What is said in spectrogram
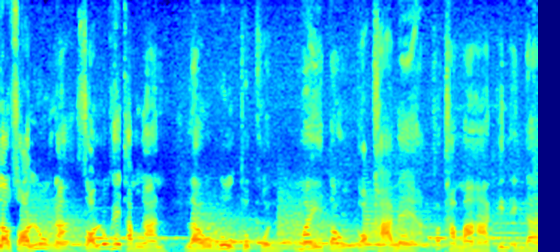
เราสอนลูกนะ สอนลูกให้ทำงาน แล้วลูกทุกคนไม่ต้องเกาะขาแม่เขาทำมาหากินเองได้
